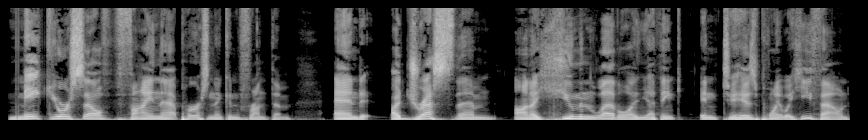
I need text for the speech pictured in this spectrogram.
make yourself find that person and confront them and address them on a human level. And i think and to his point what he found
